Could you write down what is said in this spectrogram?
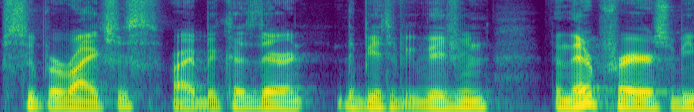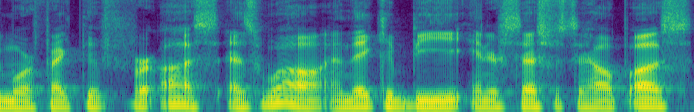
super righteous, right, because they're in the beatific vision, then their prayers would be more effective for us as well, and they could be intercessors to help us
